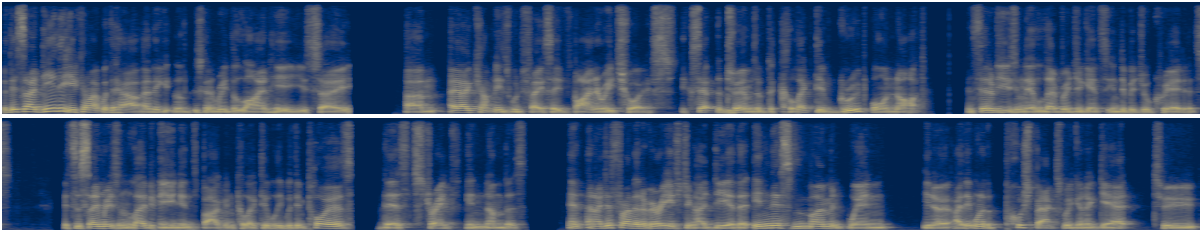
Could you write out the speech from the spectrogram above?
But this idea that you come up with how I think I'm just going to read the line here. You say um, AI companies would face a binary choice: accept the terms of the collective group or not instead of using their leverage against individual creators. It's the same reason labor unions bargain collectively with employers. There's strength in numbers. And, and I just find that a very interesting idea that in this moment when, you know, I think one of the pushbacks we're going to get to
